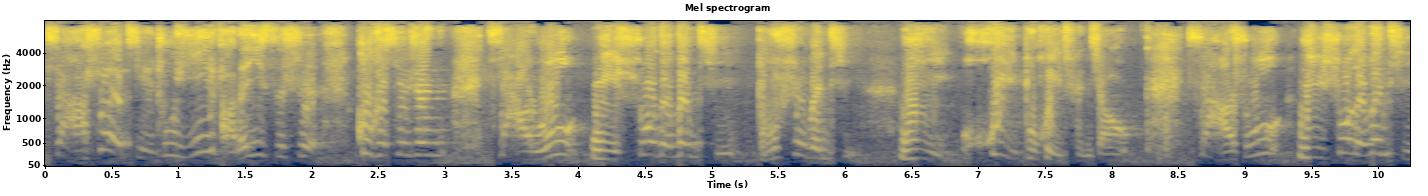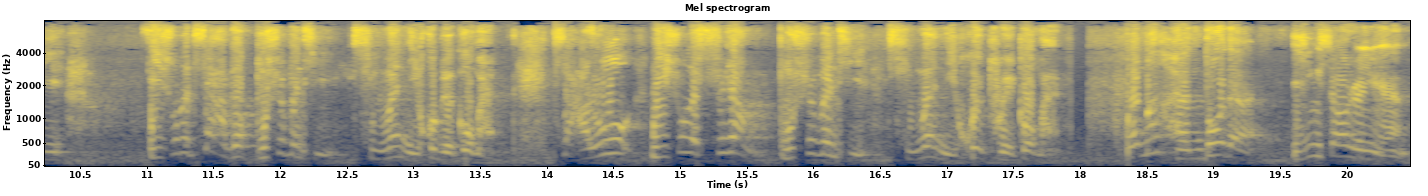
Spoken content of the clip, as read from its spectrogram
假设解除疑义法的意思是，顾客先生，假如你说的问题不是问题，你会不会成交？假如你说的问题，你说的价格不是问题，请问你会不会购买？假如你说的式样不是问题，请问你会不会购买？我们很多的营销人员。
